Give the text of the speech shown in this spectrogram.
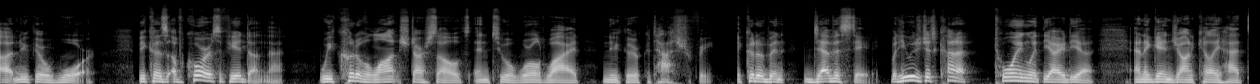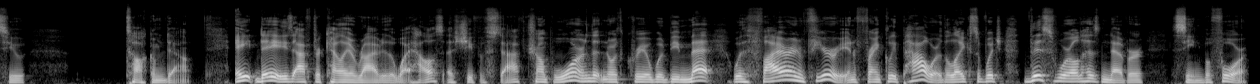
uh, nuclear war. Because of course, if he had done that, we could have launched ourselves into a worldwide nuclear catastrophe. It could have been devastating. But he was just kind of toying with the idea. And again, John Kelly had to talk him down. Eight days after Kelly arrived at the White House as chief of staff, Trump warned that North Korea would be met with fire and fury and frankly power, the likes of which this world has never seen before.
